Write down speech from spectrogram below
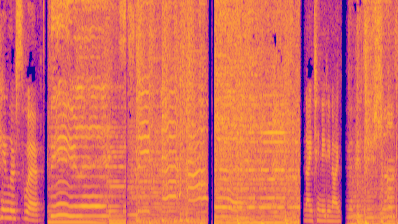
Taylor Swift. Fearless. 1989. Reputation.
